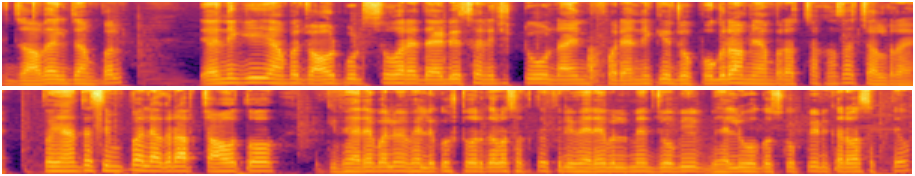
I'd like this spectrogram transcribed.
Java example यानी कि यहाँ पर जो आउटपुट शो हो रहा है the addition is two nine four यानी कि जो प्रोग्राम यहाँ पर अच्छा खासा चल रहा है। तो यहाँ तो सिंपल अगर आप चाहो तो कि वेरिएबल में वैल्यू को स्टोर करवा सकते हो, फिर वेरिएबल में जो भी वैल्यू होगा उसको प्रिंट करवा सकते हो।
